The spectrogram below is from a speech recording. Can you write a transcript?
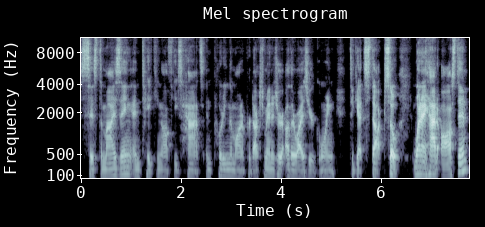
systemizing and taking off these hats and putting them on a production manager. Otherwise, you're going to get stuck. So when I had Austin,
